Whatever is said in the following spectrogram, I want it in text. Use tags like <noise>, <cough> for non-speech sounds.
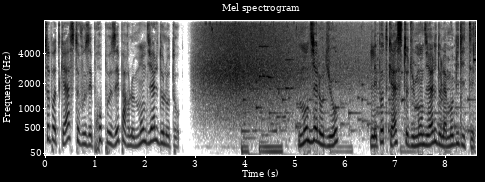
Ce podcast vous est proposé par le Mondial de l'Auto. Mondial Audio, les podcasts du Mondial de la mobilité.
